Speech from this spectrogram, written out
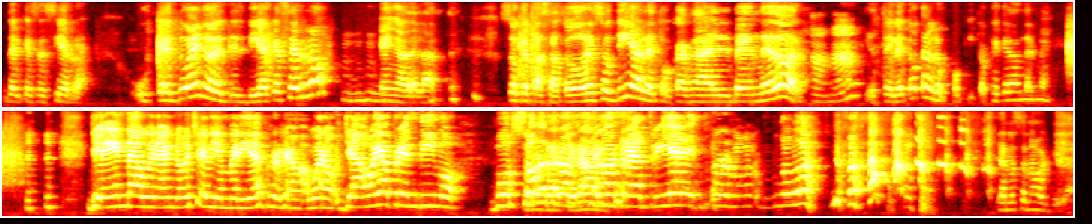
del que se cierra. Usted es dueño desde el día que cerró en adelante. Eso que pasa, todos esos días le tocan al vendedor y usted le tocan los poquitos que quedan del mes. Glenda, buenas noches, bienvenida al programa. Bueno, ya hoy aprendimos vosotros, ya no se nos olvida.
